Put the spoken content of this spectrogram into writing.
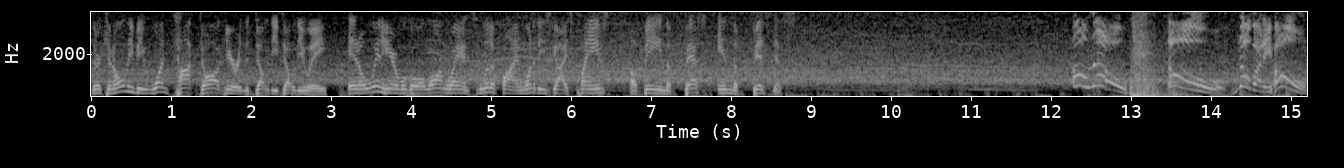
There can only be one top dog here in the WWE, and a win here will go a long way in solidifying one of these guys' claims of being the best in the business. Oh, no! Oh, nobody home!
